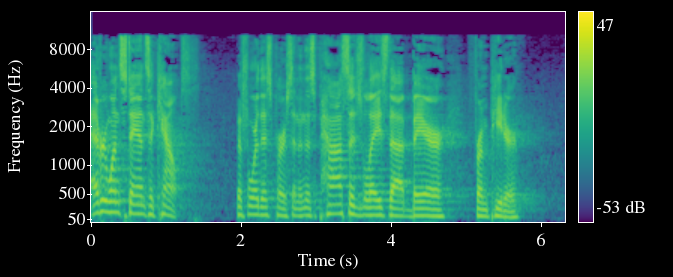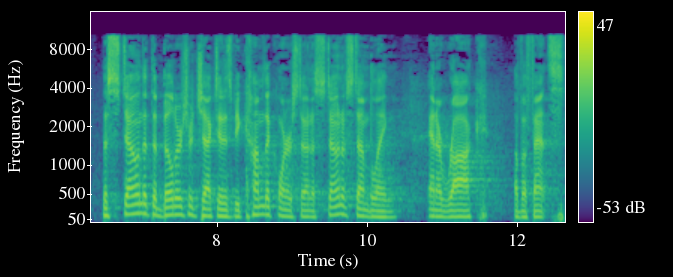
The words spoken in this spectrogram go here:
Everyone stands account before this person, and this passage lays that bare from Peter. The stone that the builders rejected has become the cornerstone, a stone of stumbling and a rock of offense.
